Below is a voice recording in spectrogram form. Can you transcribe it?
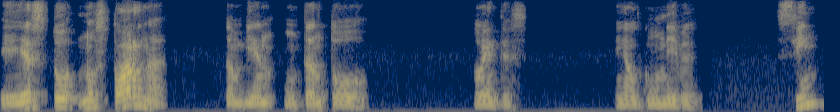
E isto nos torna também um tanto doentes, em algum nível, sem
